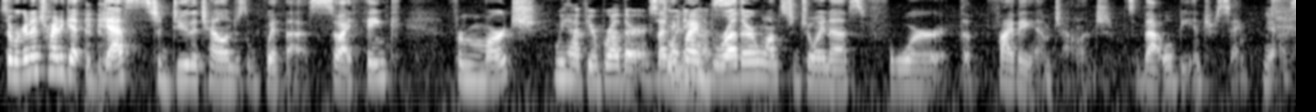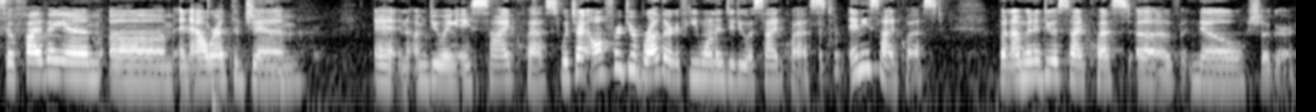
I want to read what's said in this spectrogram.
So we're gonna try to get guests to do the challenges with us. So I think for March, We have your brother. so I think my us. brother wants to join us for the 5 a.m. challenge. So that will be interesting. Yeah. So 5 a.m., um, an hour at the Gym. gym, and I'm doing a side quest, which I offered your brother if he wanted to do a side quest, any side quest. But I'm going to do a side quest of no sugar.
